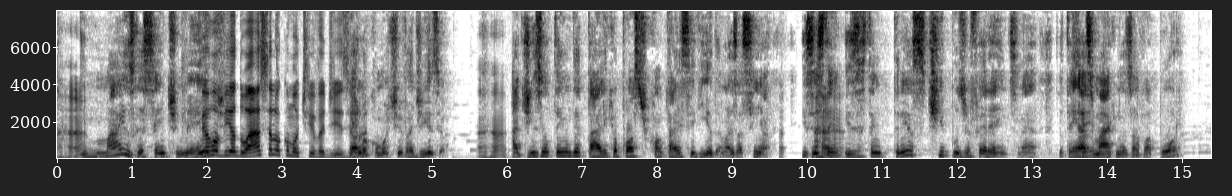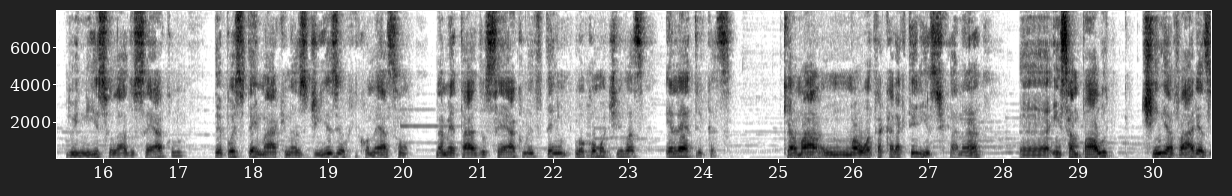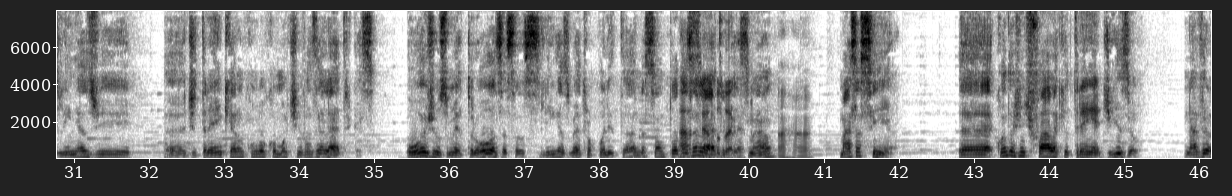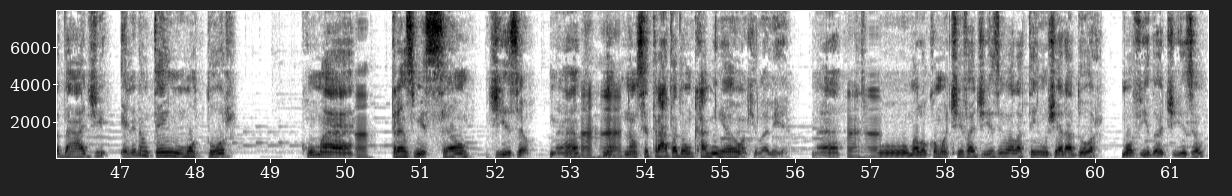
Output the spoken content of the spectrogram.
E Aham. mais recentemente Ferrovia do Aço é locomotiva diesel, é né? locomotiva diesel. Aham. A diesel tem um detalhe que eu posso te contar em seguida, mas assim, ó, existem, Aham. existem três tipos diferentes, né? Tu tem Sim. as máquinas a vapor, do início lá do século, depois tu tem máquinas diesel que começam na metade do século e tu tem locomotivas elétricas, que é uma, uma outra característica, né? Eh, em São Paulo tinha várias linhas de, eh, de trem que eram com locomotivas elétricas. Hoje os metrôs, essas linhas metropolitanas, são todas Ah, elétricas, né? Aham. Mas assim, ó, é, quando a gente fala que o trem é diesel, na verdade ele não tem um motor com uma Ah. transmissão diesel, né? Aham. Não, não se trata de um caminhão aquilo ali, né? Aham. O- Uma locomotiva diesel ela tem um gerador movido a diesel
